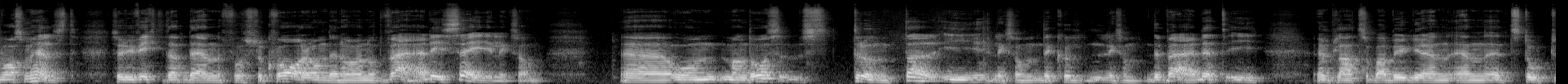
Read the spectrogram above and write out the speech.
vad som helst. Så är det ju viktigt att den får stå kvar om den har något värde i sig. Liksom. Eh, och om man då struntar i liksom, det, liksom, det värdet i en plats och bara bygger en, en, ett stort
